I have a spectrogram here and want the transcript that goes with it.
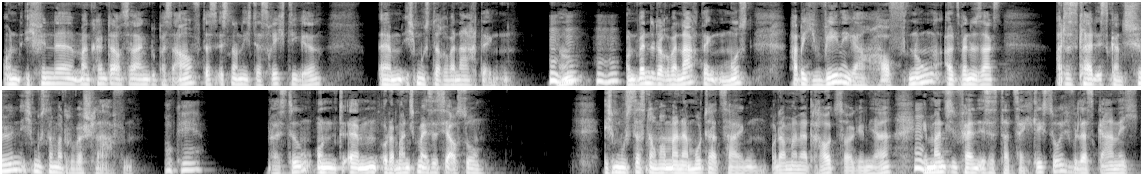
Und ich finde, man könnte auch sagen, du pass auf, das ist noch nicht das Richtige. Ähm, ich muss darüber nachdenken. Ne? Mhm. Mhm. Und wenn du darüber nachdenken musst, habe ich weniger Hoffnung, als wenn du sagst, ah, das Kleid ist ganz schön, ich muss noch mal drüber schlafen. Okay. Weißt du? Und ähm, oder manchmal ist es ja auch so, ich muss das noch mal meiner Mutter zeigen oder meiner Trauzeugin, ja. Mhm. In manchen Fällen ist es tatsächlich so. Ich will das gar nicht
